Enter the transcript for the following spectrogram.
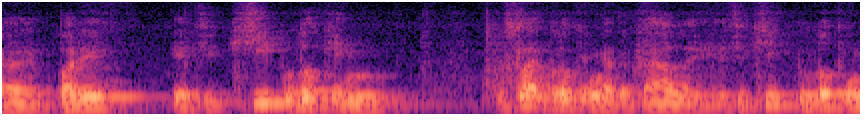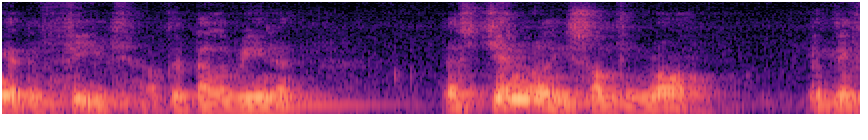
Uh, but if, if you keep looking, it's like looking at a ballet. If you keep looking at the feet of the ballerina, there's generally something wrong. If, if,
